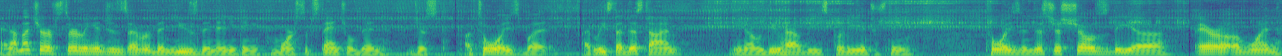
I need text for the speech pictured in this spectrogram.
And I'm not sure if Stirling engine's ever been used in anything more substantial than just a toys, but at least at this time, you know, we do have these pretty interesting toys. And this just shows the uh, era of when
